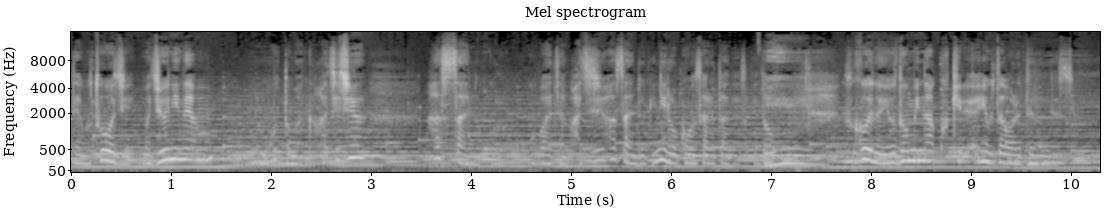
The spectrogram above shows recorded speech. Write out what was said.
でも当時、まあ、12年もっと前か88歳の頃おばあちゃんが88歳の時に録音されたんですけど、すごいねよどみなく綺麗に歌われてるんですよ。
